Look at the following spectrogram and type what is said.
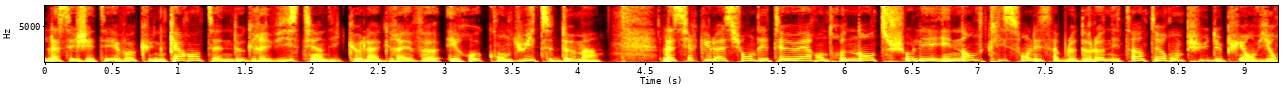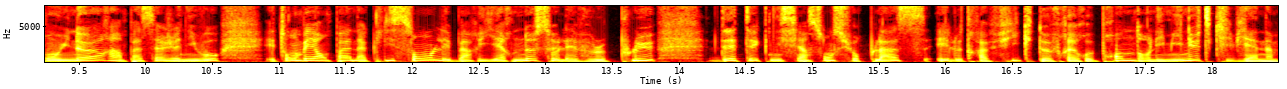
La CGT évoque une quarantaine de grévistes et indique que la grève est reconduite demain. La circulation des TER entre Nantes, Cholet et Nantes-Clisson-les-Sables-d'Olonne est interrompu depuis environ une heure. Un passage à niveau est tombé en panne à Clisson. Les barrières ne se lèvent plus. Des techniciens sont sur place et le trafic devrait reprendre dans les minutes qui viennent.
